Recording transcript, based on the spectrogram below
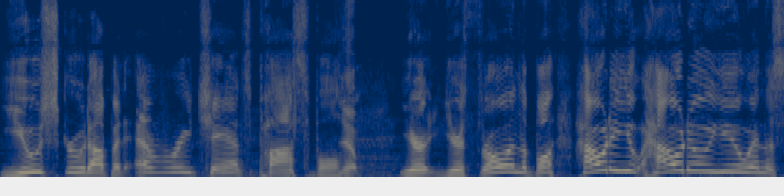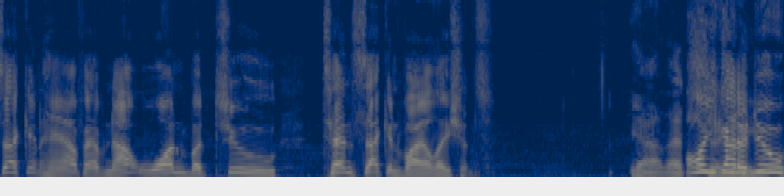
you screwed up at every chance possible. Yep. You're you're throwing the ball. How do you how do you in the second half have not one but two 10 second violations? Yeah, that's All you got to do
